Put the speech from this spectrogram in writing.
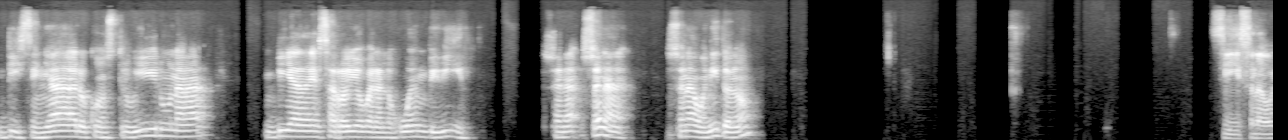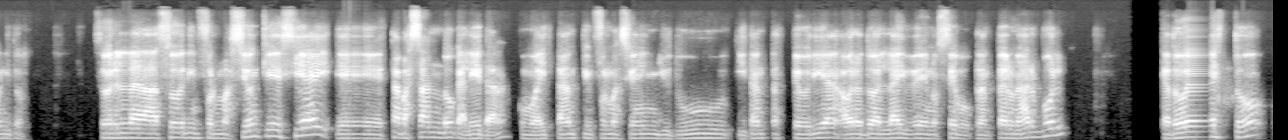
diseñar o construir una vía de desarrollo para los buen vivir. Suena, suena, suena bonito, ¿no? Sí, suena bonito. Sobre la sobreinformación que decía, eh, está pasando caleta, como hay tanta información en YouTube y tantas teorías, ahora todas live de, no sé, pues, plantar un árbol, que a todo esto,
